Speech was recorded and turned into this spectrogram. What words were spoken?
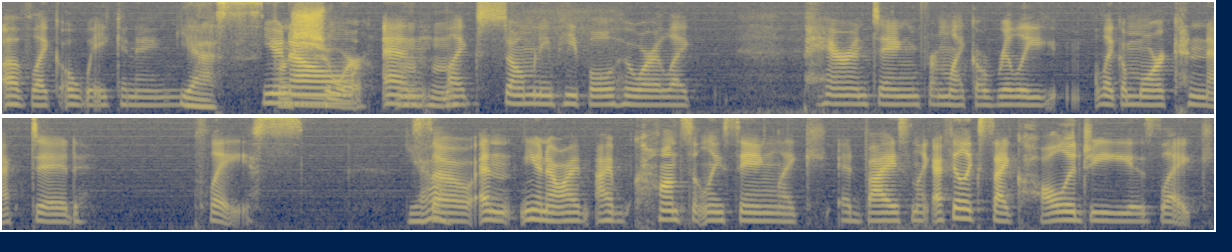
of like awakening. yes You for know, sure and Mhm. like so many people who are like parenting from like a really like a more connected place. Yeah. So, and you know, I, I'm constantly seeing like advice and like I feel like psychology is like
